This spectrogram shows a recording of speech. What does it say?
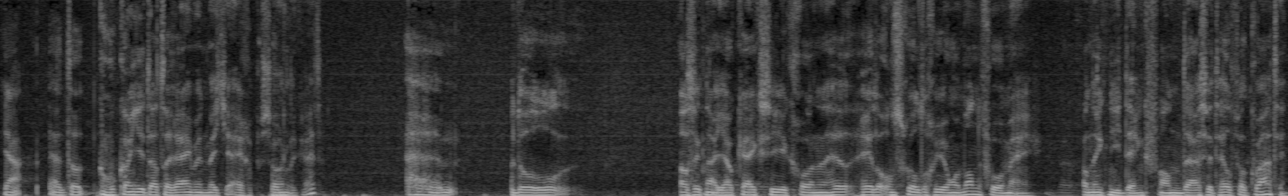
ja, ja dat, hoe kan je dat rijmen met je eigen persoonlijkheid? ehm, Ik bedoel, als ik naar jou kijk, zie ik gewoon een heel, hele onschuldige jonge man voor mij. Waarvan ik niet denk van, daar zit heel veel kwaad in.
